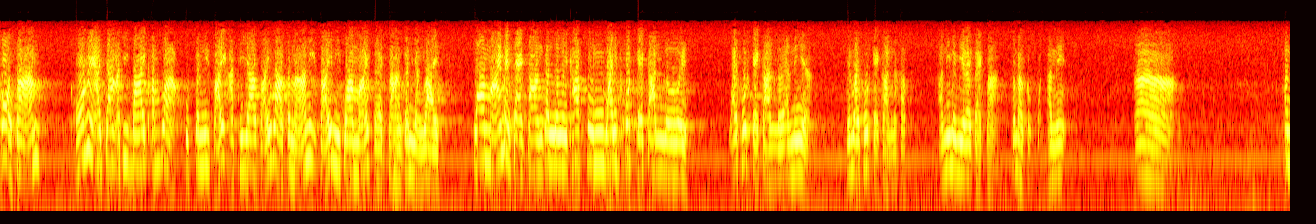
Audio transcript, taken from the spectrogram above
ข้อสาม ขอให้อาจารย์อธิบายคำว่า อุปนิสัยอัธยาศัยวาสนานิสัยมีความหมายแตกต่างกันอย่างไร ความหมายไม่แตกต่างกันเลยครับ เป็นไวยพจน์แก่กันเลย ไวยพจน์แก่กันเลย อันนี้เป็นไวยพจน์แก่กันนะครับ อันนี้ไม่มีอะไรแตกต่างสำหรับอันนี้ อ่า ท่าน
